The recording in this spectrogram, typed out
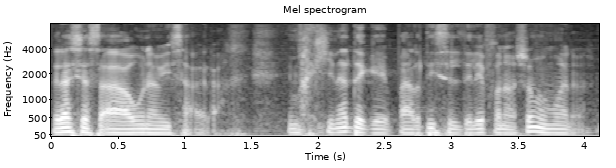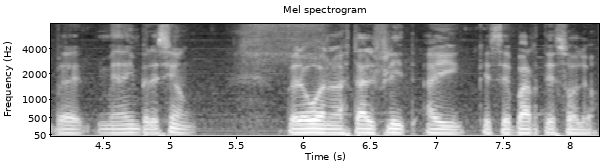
gracias a una bisagra. Imagínate que partís el teléfono, yo me muero, me da impresión. Pero bueno, está el Flip ahí que se parte solo.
